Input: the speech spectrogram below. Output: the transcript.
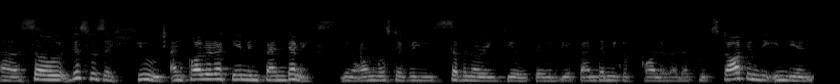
Uh, so this was a huge, and cholera came in pandemics. You know, almost every seven or eight years there would be a pandemic of cholera that would start in the Indian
